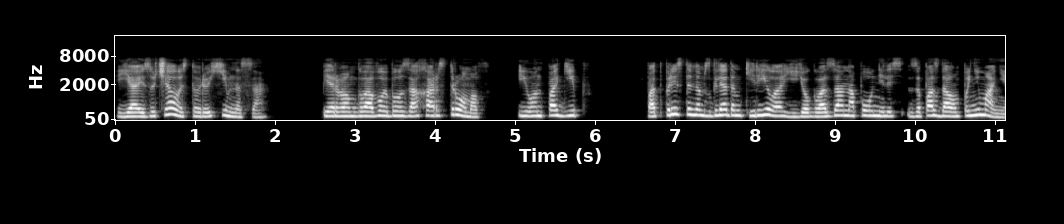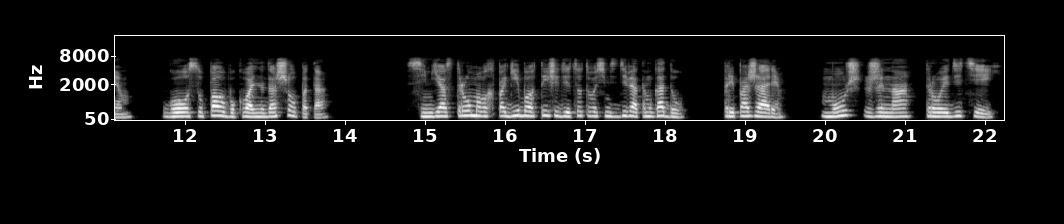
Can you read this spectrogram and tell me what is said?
Я изучал историю Химноса. Первым главой был Захар Стромов, и он погиб. Под пристальным взглядом Кирилла ее глаза наполнились запоздалым пониманием. Голос упал буквально до шепота. Семья Стромовых погибла в 1989 году при пожаре. Муж, жена, трое детей.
